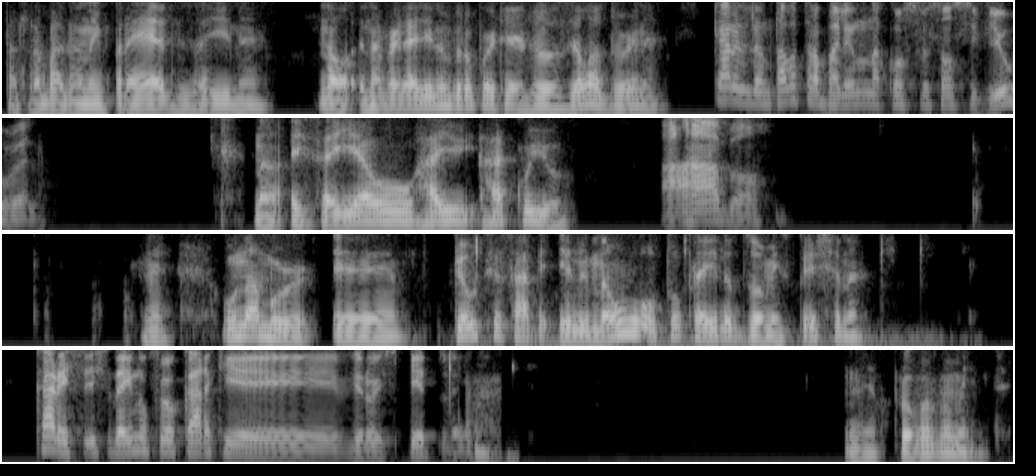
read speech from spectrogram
Tá trabalhando em prédios aí, né? Não, na verdade ele não virou porteiro, ele virou zelador, né? Cara, ele não tava trabalhando na construção civil, velho? Não, esse aí é o Hai- Hakuyo. Ah, bom. O Namor, é, pelo que você sabe, ele não voltou pra Ilha dos Homens Peixe, né? Cara, esse, esse daí não foi o cara que virou espeto, velho. Né? Provavelmente.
